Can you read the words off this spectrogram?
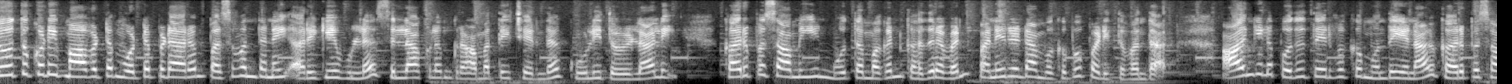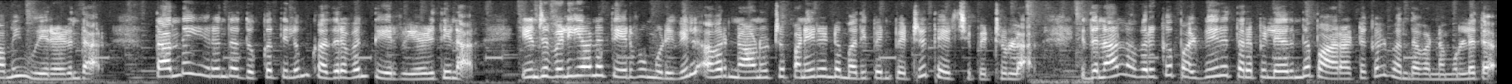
தூத்துக்குடி மாவட்டம் ஒட்டப்பிடாரம் பசுவந்தனை அருகே உள்ள சில்லாக்குளம் கிராமத்தைச் சேர்ந்த கூலி தொழிலாளி கருப்பசாமியின் மூத்த மகன் கதிரவன் பனிரெண்டாம் வகுப்பு படித்து வந்தார். ஆங்கில பொதுத் தேர்வுக்கு முந்தைய நாள் கருப்பசாமி உயிரிழந்தார். தந்தை இறந்த துக்கத்திலும் கதிரவன் தேர்வு எழுதினார். இன்று வெளியான தேர்வு முடிவில் அவர் நானூற்று பனிரெண்டு மதிப்பெண் பெற்று தேர்ச்சி பெற்றுள்ளார். இதனால் அவருக்கு பல்வேறு தரப்பிலிருந்து பாராட்டுகள் வந்த வண்ணம் உள்ளது.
